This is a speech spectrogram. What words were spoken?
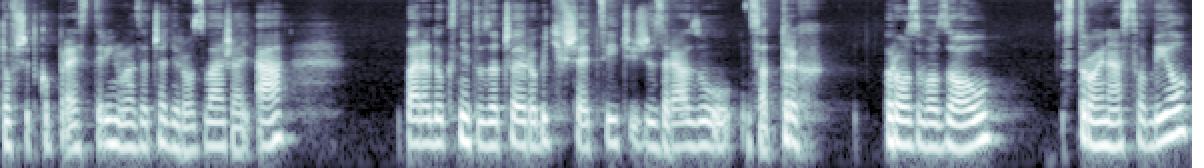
to všetko prestrihnúť a začať rozvážať. A paradoxne to začali robiť všetci, čiže zrazu sa trh rozvozov strojnásobil.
